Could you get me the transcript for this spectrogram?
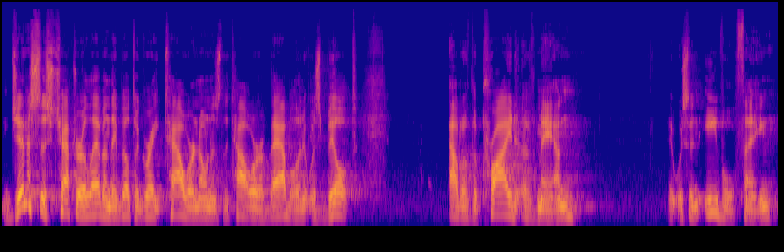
In Genesis chapter 11, they built a great tower known as the Tower of Babel, and it was built out of the pride of man. It was an evil thing.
